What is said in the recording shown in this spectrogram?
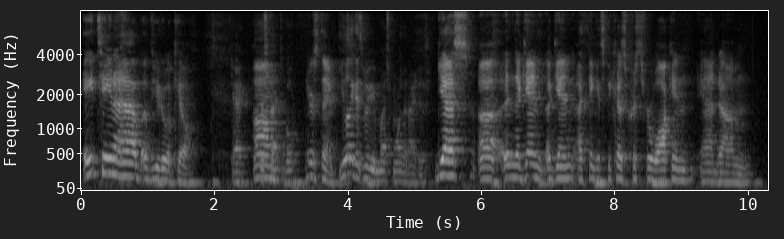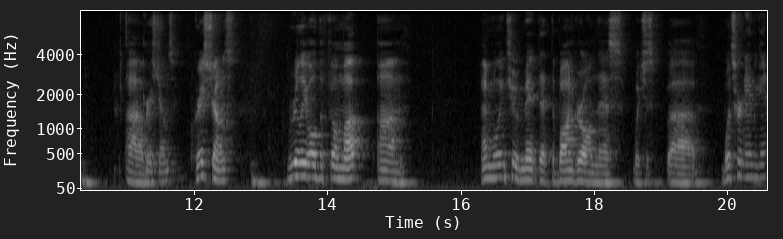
Eighteen. I have a view to a kill. Okay. Um, Respectable. Here's the thing. You like this movie much more than I did. Yes, uh, and again, again, I think it's because Christopher Walken and um, uh, Grace Jones. Grace Jones really hold the film up. Um, I'm willing to admit that the Bond girl in this, which is uh, what's her name again?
